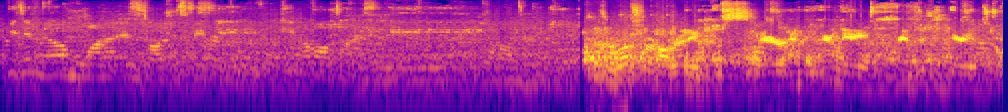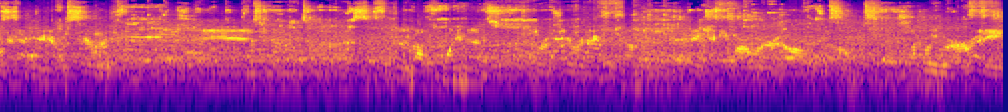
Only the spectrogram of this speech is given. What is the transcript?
If you didn't know, Moana is Josh's favorite movie of all time. Of all time. It's a rough start already. They're in apparently a transition period, so we're gonna have two different servers. And it took about 20 minutes for a server to actually come and take any of our order at all. So luckily we were ready,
